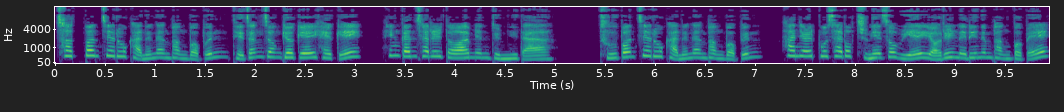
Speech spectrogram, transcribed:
첫 번째로 가능한 방법은 대장정격의 핵에 흰간살을 더하면 됩니다. 두 번째로 가능한 방법은 한열포 사법 중에서 위에 열을 내리는 방법에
